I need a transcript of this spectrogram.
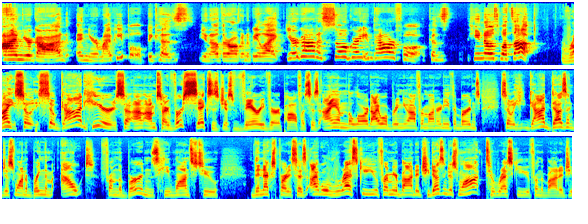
i'm your god and you're my people because you know, they're all going to be like, "Your God is so great and powerful because He knows what's up." Right. So, so God here. So I'm, I'm sorry. Verse six is just very, very powerful. It says, "I am the Lord. I will bring you out from underneath the burdens." So he, God doesn't just want to bring them out from the burdens. He wants to. The next part it says, "I will rescue you from your bondage." He doesn't just want to rescue you from the bondage.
